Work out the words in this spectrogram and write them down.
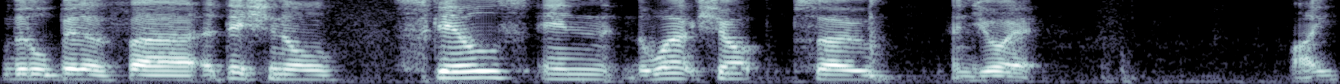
little bit of uh, additional skills in the workshop, so enjoy it. Bye.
